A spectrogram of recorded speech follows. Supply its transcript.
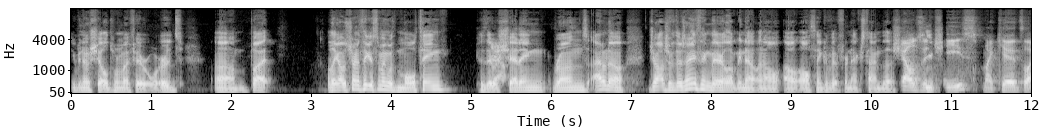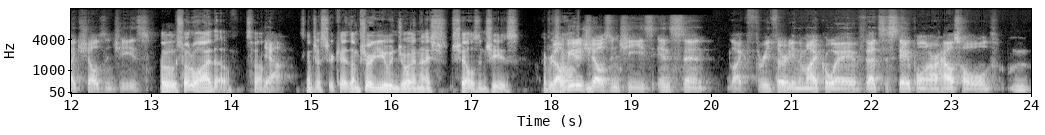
even though shelled's one of my favorite words. Um, but like I was trying to think of something with molting because they were shedding runs. I don't know, Josh. If there's anything there, let me know and I'll I'll, I'll think of it for next time. The shells and cheese. My kids like shells and cheese. oh, so do I though. So Yeah. Not just your kids. I'm sure you enjoy a nice shells and cheese every so Velveeta often. shells and cheese, instant, like 3.30 in the microwave. That's a staple in our household, m-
